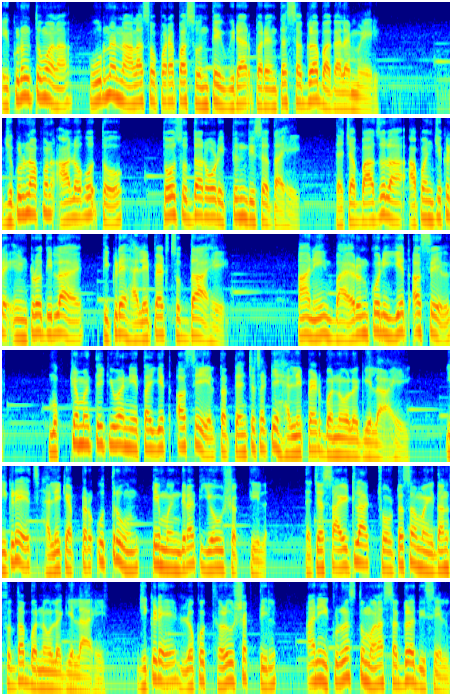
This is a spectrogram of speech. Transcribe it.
इकडून तुम्हाला पूर्ण नालासोपाऱ्यापासून ते विरारपर्यंत सगळं बघायला मिळेल. जिकडून आपण आलो होतो तो सुद्धा रोड इथून दिसत आहे. त्याच्या बाजूला आपण जिकडे इंट्रो दिला आहे तिकडे हॅलिपॅडसुद्धा आहे. आणि बाहेरून कोणी येत असेल मुख्यमंत्री किंवा नेता येत असेल तर त्यांच्यासाठी हॅलिपॅड बनवलं गेलं आहे. इकडेच हेलिकॉप्टर उतरून ते मंदिरात येऊ शकतील. त्याच्या साईडला छोटंसं मैदानसुद्धा बनवलं गेलं आहे. जिकडे लोक खेळू शकतील आणि इकडूनच तुम्हाला सगळं दिसेल.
